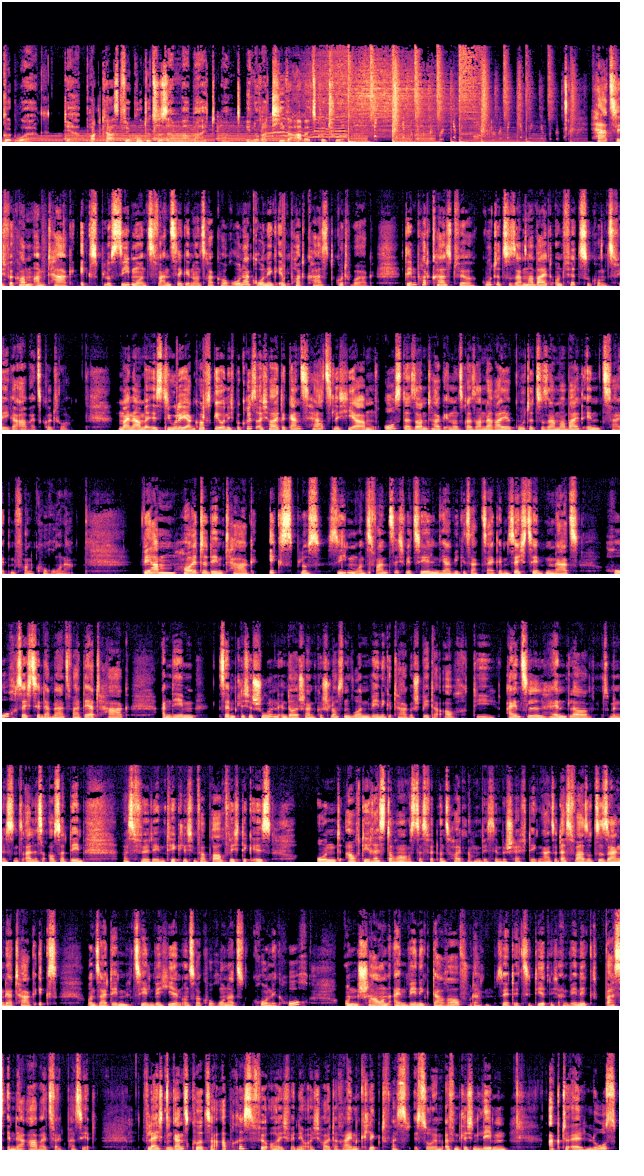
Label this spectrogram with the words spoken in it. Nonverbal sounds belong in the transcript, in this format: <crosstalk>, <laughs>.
Good Work, der Podcast für gute Zusammenarbeit und innovative Arbeitskultur. Herzlich willkommen am Tag X plus 27 in unserer Corona-Chronik im Podcast Good Work, dem Podcast für gute Zusammenarbeit und für zukunftsfähige Arbeitskultur. Mein Name ist Julie Jankowski und ich begrüße euch heute ganz herzlich hier am Ostersonntag in unserer Sonderreihe Gute Zusammenarbeit in Zeiten von Corona. Wir haben heute den Tag X plus 27. Wir zählen ja, wie gesagt, seit dem 16. März hoch. 16. März war der Tag, an dem sämtliche Schulen in Deutschland geschlossen wurden, wenige Tage später auch die Einzelhändler, zumindestens alles außerdem was für den täglichen Verbrauch wichtig ist. Und auch die Restaurants, das wird uns heute noch ein bisschen beschäftigen. Also das war sozusagen der Tag X. Und seitdem zählen wir hier in unserer Corona-Chronik hoch und schauen ein wenig darauf, oder sehr dezidiert, nicht ein wenig, was in der Arbeitswelt passiert. Vielleicht ein ganz kurzer Abriss für euch, wenn ihr euch heute reinklickt. Was ist so im öffentlichen Leben aktuell los?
